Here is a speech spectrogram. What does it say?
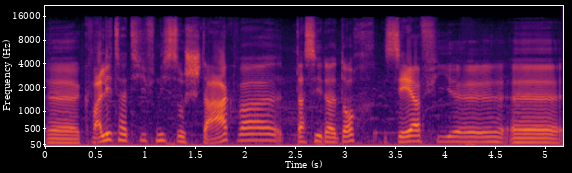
äh, qualitativ nicht so stark war, dass sie da doch sehr viel,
